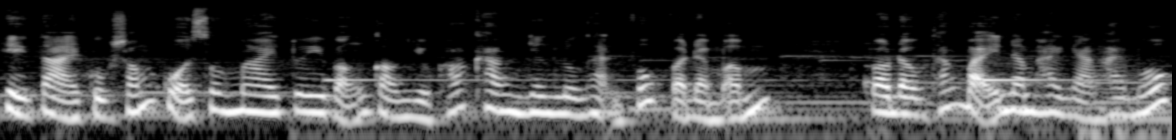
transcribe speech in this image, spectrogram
Hiện tại, cuộc sống của Xuân Mai tuy vẫn còn nhiều khó khăn nhưng luôn hạnh phúc và đầm ấm. Vào đầu tháng 7 năm 2021,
